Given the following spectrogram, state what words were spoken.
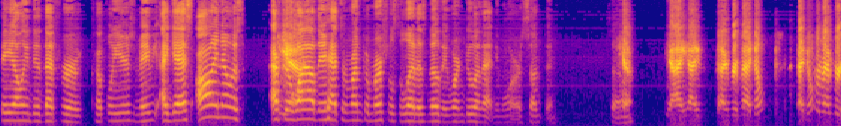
they only did that for a couple years, maybe. I guess all I know is after a while they had to run commercials to let us know they weren't doing that anymore or something. So Yeah. Yeah, I I I, rem- I don't I don't remember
